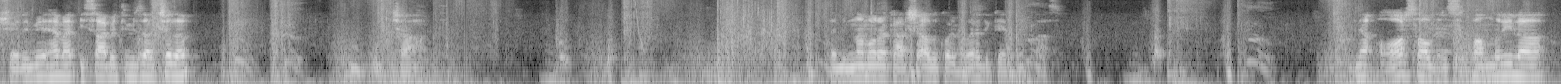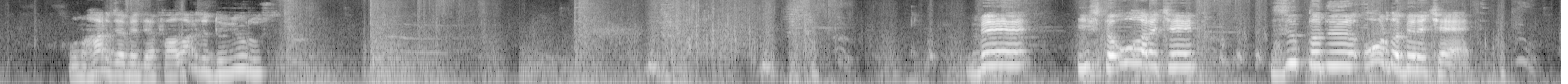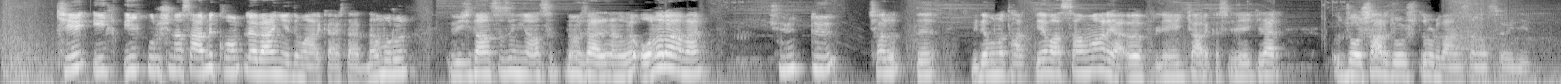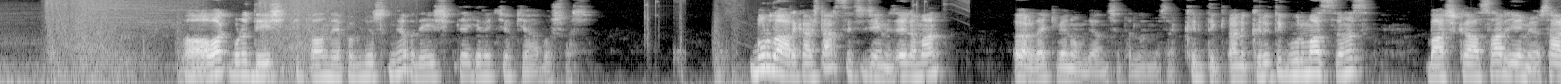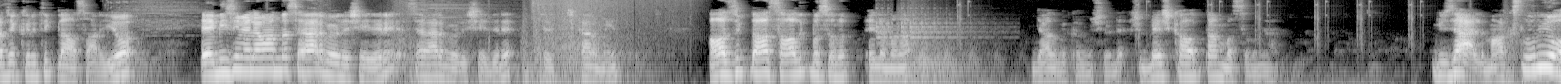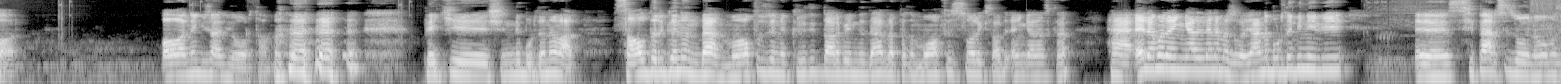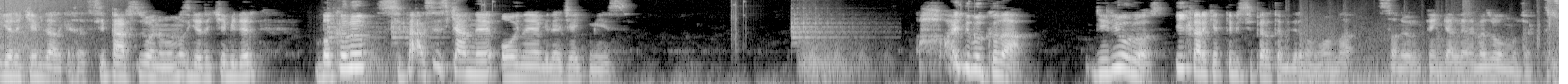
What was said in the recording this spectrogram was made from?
Şöyle bir hemen isabetimizi açalım. Tabii Namor'a karşı alıkoymalara dikkat etmek lazım. Yine ağır saldırı spamlarıyla hunharca ve defalarca dövüyoruz. Ve işte o hareket zıpladı orada bereket. Ki ilk ilk vuruşun hasarını komple ben yedim arkadaşlar. Namor'un vicdansızın yansıtma özelliğinden dolayı ona rağmen çürüttü, çarıttı. Bir de buna taktiğe bassam var ya öf L2 arkası L2'ler coşar coşturur ben sana söyleyeyim. Aa bak burada değişiklik falan da yapabiliyorsun diyor da değişikliğe gerek yok ya boşver. Burada arkadaşlar seçeceğimiz eleman ördek Venom'du yanlış hatırlamıyorsam. Kritik. Hani kritik vurmazsanız başka hasar yemiyor. Sadece kritikle hasar yiyor. E, bizim eleman da sever böyle şeyleri. Sever böyle şeyleri. Ses çıkarmayın. Azıcık daha sağlık basalım elemana. Gel bakalım şöyle. Şu 5 kalıptan basalım ya. Güzel. Maxlanıyor. Aa ne güzel bir ortam. Peki şimdi burada ne var? Saldırganın ben muhafız üzerine kritik darbeinde değer yapan muhafız sonraki saldırı engellenmez kadar. He eleman engellenemez oluyor. Yani burada bir nevi e, sipersiz oynamamız gerekebilir arkadaşlar. Sipersiz oynamamız gerekebilir. Bakalım sipersizken de oynayabilecek miyiz? Haydi bakalım. Geliyoruz. İlk harekette bir siper atabilirim ama onlar sanıyorum engellenemez olmayacaktır.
